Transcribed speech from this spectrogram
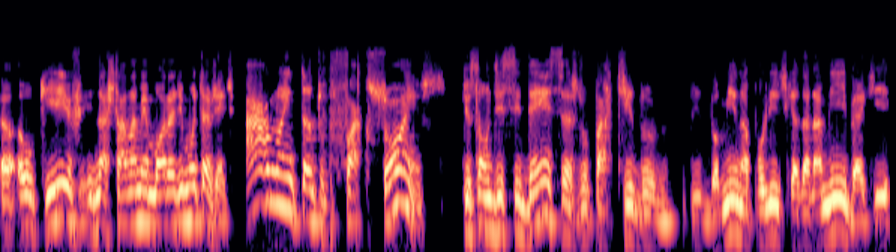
uh, o que ainda está na memória de muita gente. Há, no entanto, facções que são dissidências do partido que domina a política da Namíbia, que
